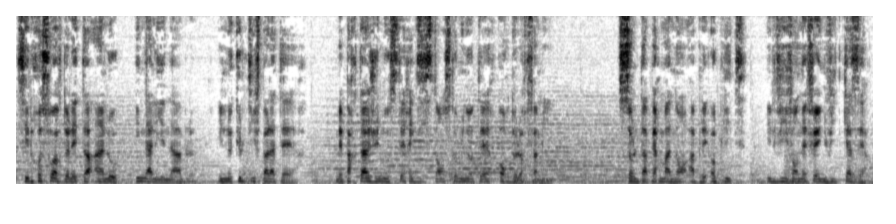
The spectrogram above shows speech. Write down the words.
S'ils reçoivent de l'État un lot inaliénable, ils ne cultivent pas la terre, mais partagent une austère existence communautaire hors de leur famille. Soldats permanents appelés hoplites, ils vivent en effet une vie de caserne,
